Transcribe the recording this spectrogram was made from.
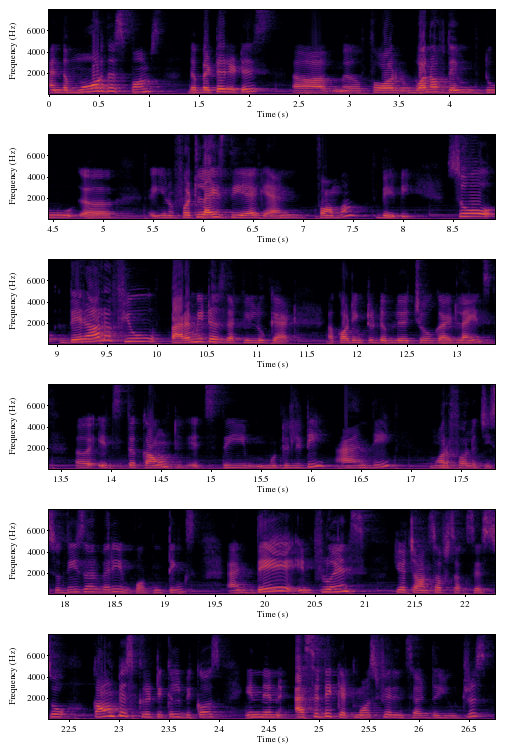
and the more the sperms, the better it is for one of them to uh, you know fertilize the egg and form a baby. So there are a few parameters that we look at according to WHO guidelines. Uh, it's the count, it's the motility and the morphology. So these are very important things and they influence your chance of success. So count is critical because in an acidic atmosphere inside the uterus,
